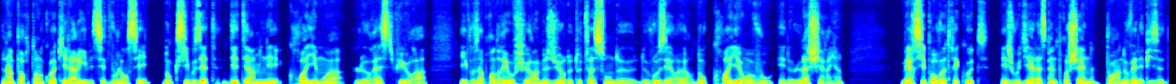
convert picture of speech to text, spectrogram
L'important, quoi qu'il arrive, c'est de vous lancer. Donc si vous êtes déterminé, croyez-moi, le reste suivra et vous apprendrez au fur et à mesure de toute façon de, vos erreurs. Donc croyez en vous et ne lâchez rien. Merci pour votre écoute et je vous dis à la semaine prochaine pour un nouvel épisode.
